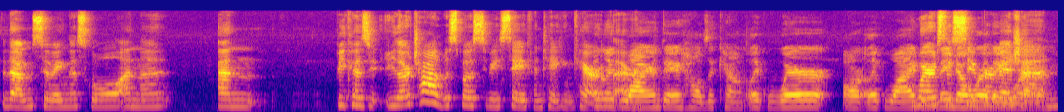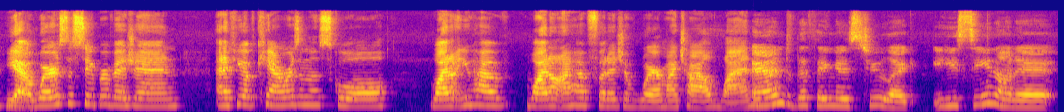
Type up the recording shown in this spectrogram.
them suing the school and the and because their child was supposed to be safe and taken care of. And of like, there. why aren't they held account? Like, where are like why where's didn't they the know where they supervision? were? Yeah. where's the supervision? And if you have cameras in the school, why don't you have why don't I have footage of where my child went? And the thing is too, like he's seen on it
